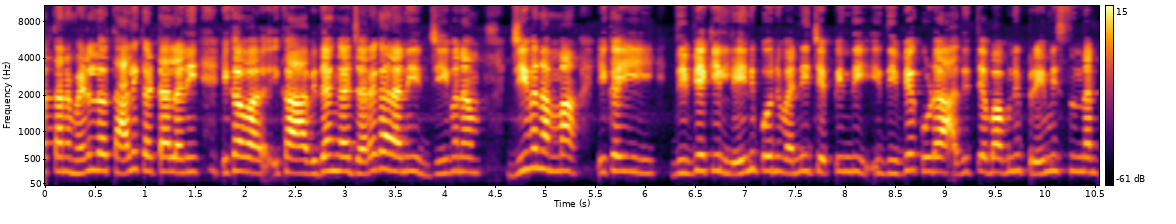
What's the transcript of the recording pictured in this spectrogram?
తన మెడలో తాళి కట్టాలని ఇక ఇక ఆ విధంగా జరగాలని జీవనం జీవనమ్మ ఇక ఈ దివ్యకి లేనిపోనివన్నీ చెప్పింది. ఈ దివ్య కూడా ఆదిత్య బాబుని ప్రేమిస్తుందంట.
